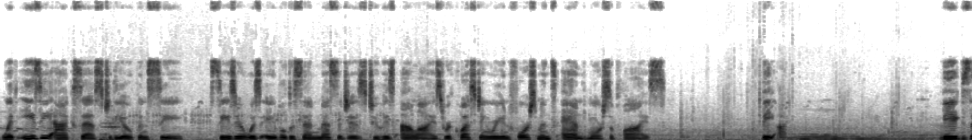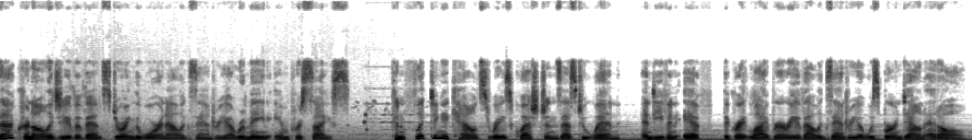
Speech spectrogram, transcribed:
With easy access to the open sea, Caesar was able to send messages to his allies requesting reinforcements and more supplies. The, the exact chronology of events during the war in Alexandria remain imprecise. Conflicting accounts raise questions as to when and even if the Great Library of Alexandria was burned down at all.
